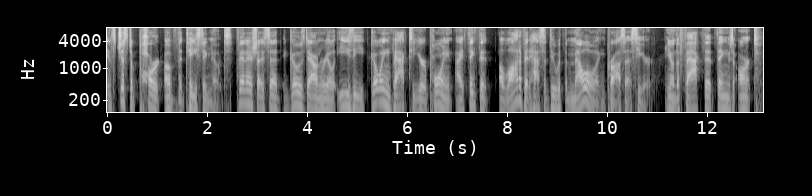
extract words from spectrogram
It's just a part of the tasting notes. Finish, I said, it goes down real easy. Going back to your point, I think that a lot of it has to do with the mellowing process here you know, the fact that things aren't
